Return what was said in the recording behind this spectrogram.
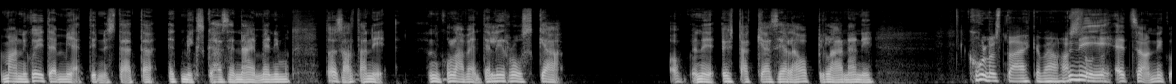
Ja mä oon niin itse miettinyt sitä, että, että miksiköhän se näin meni. Mutta toisaalta niin, niin kuin laventeli ruskea niin yhtäkkiä siellä oppilaana, niin Kuulostaa ehkä vähän hassulta. Niin, että se on niinku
